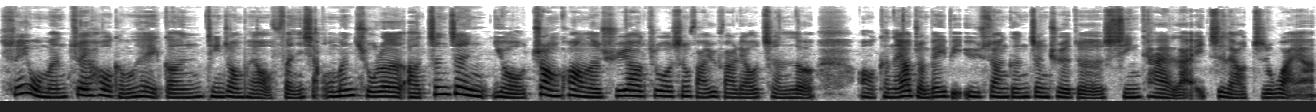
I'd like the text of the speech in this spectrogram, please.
所以，我们最后可不可以跟听众朋友分享？我们除了呃真正有状况了，需要做生法育发疗程了，哦、呃，可能要准备一笔预算跟正确的心态来治疗之外啊，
